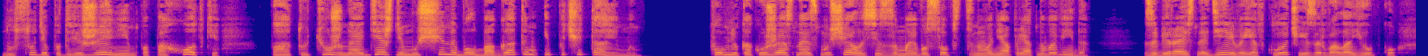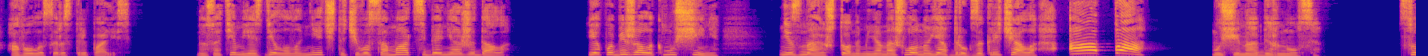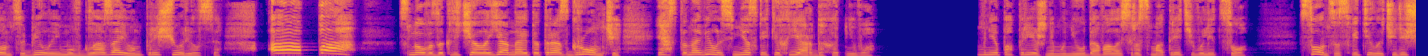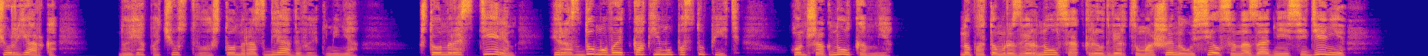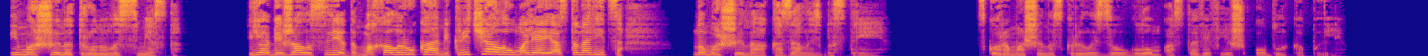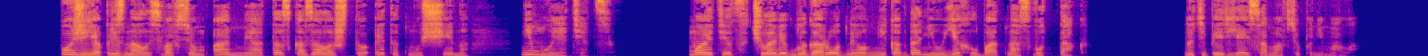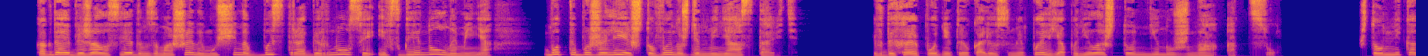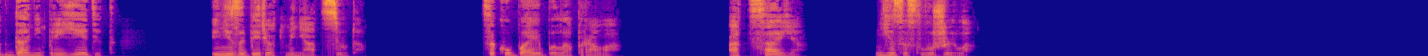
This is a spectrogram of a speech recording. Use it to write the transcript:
но, судя по движениям, по походке, по отутюженной одежде, мужчина был богатым и почитаемым. Помню, как ужасно я смущалась из-за моего собственного неопрятного вида. Забираясь на дерево, я в клочья изорвала юбку, а волосы растрепались. Но затем я сделала нечто, чего сама от себя не ожидала. Я побежала к мужчине. Не знаю, что на меня нашло, но я вдруг закричала «Апа!». Мужчина обернулся. Солнце било ему в глаза, и он прищурился. «Апа!» Снова закричала я, на этот раз громче, и остановилась в нескольких ярдах от него. Мне по-прежнему не удавалось рассмотреть его лицо. Солнце светило чересчур ярко, но я почувствовала, что он разглядывает меня, что он растерян и раздумывает, как ему поступить. Он шагнул ко мне, но потом развернулся, открыл дверцу машины, уселся на заднее сиденье, и машина тронулась с места. Я бежала следом, махала руками, кричала, умоляя остановиться, но машина оказалась быстрее. Скоро машина скрылась за углом, оставив лишь облако пыли. Позже я призналась во всем Амме, а та сказала, что этот мужчина не мой отец. Мой отец — человек благородный, он никогда не уехал бы от нас вот так. Но теперь я и сама все понимала. Когда я бежала следом за машиной, мужчина быстро обернулся и взглянул на меня, будто бы жалея, что вынужден меня оставить. И, вдыхая поднятую колесами пыль, я поняла, что не нужна отцу, что он никогда не приедет и не заберет меня отсюда. Сакубай была права. Отца я не заслужила.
